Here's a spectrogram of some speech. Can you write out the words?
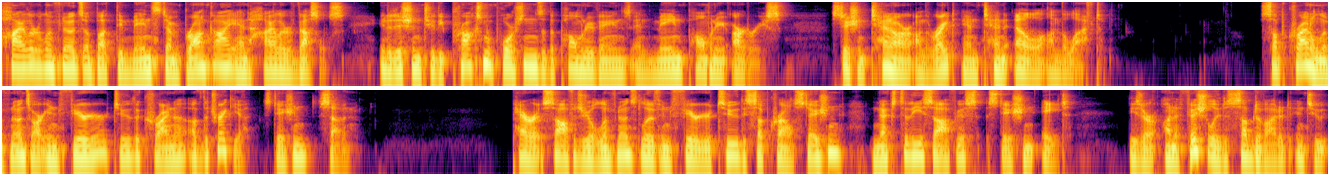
Hilar lymph nodes abut the mainstem bronchi and hilar vessels, in addition to the proximal portions of the pulmonary veins and main pulmonary arteries, station 10R on the right and 10L on the left. Subcarinal lymph nodes are inferior to the carina of the trachea, station 7. Paraesophageal lymph nodes live inferior to the subcarinal station, next to the esophagus, station 8. These are unofficially subdivided into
